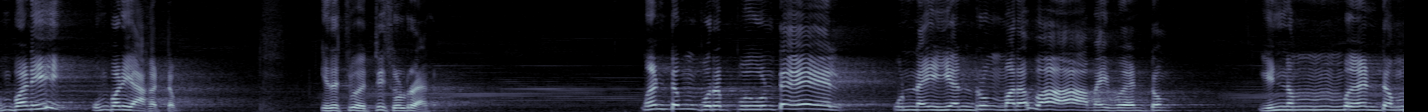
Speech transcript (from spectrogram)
எம்பணி உம்பணி ஆகட்டும் இதை பற்றி சொல்கிறாங்க மீண்டும் பிறப்பு உண்டேல் உன்னை என்றும் மறவாமை வேண்டும். இன்னும் வேண்டும்.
